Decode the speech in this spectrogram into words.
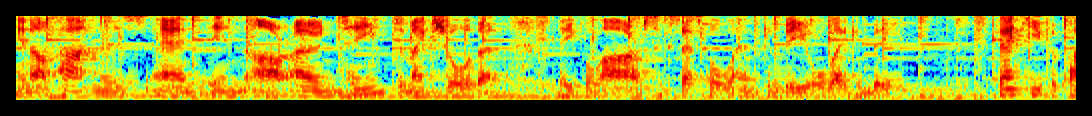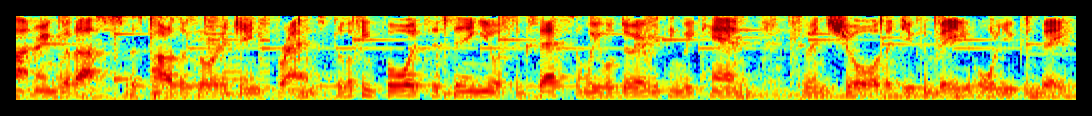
in our partners and in our own team to make sure that people are successful and can be all they can be. Thank you for partnering with us as part of the Gloria Jean's brand. We're looking forward to seeing your success and we will do everything we can to ensure that you can be all you can be.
